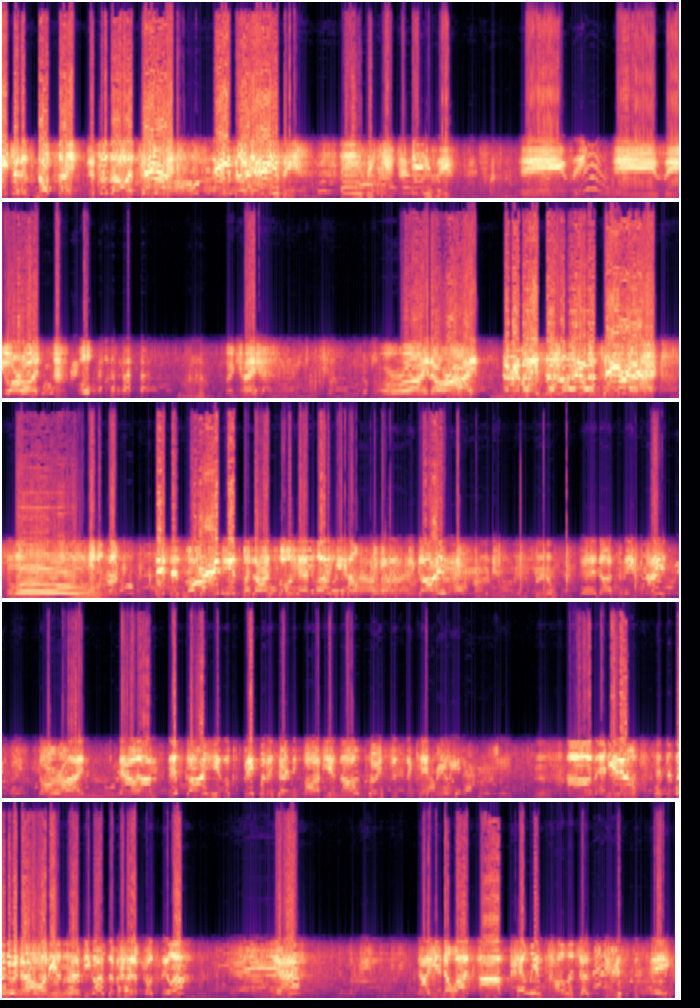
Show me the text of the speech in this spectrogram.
Agent is not safe. This is a terrorist. Easy, easy, easy, easy, easy. easy. All right. Oh. Okay. All right, all right. Everybody say hello to our T-Rex. Hello. This is Morin. He's my dinosaur handler. He helps me with this, you guys. You see him? Yeah, nice and easy, mate. All right. Now, um, this guy, he looks big, but he's only five years old, so he's just a kid, really. Yeah. Um, and you know, Like, does anyone in our audience, there. have you guys ever heard of Godzilla? Yeah? Yeah? Now, you know what? Uh, paleontologists used to think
